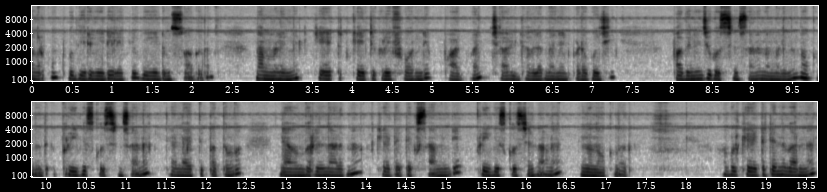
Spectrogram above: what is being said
എല്ലാവർക്കും പുതിയൊരു വീഡിയോയിലേക്ക് വീണ്ടും സ്വാഗതം. നമ്മൾ ഇന്ന് കേട്ടഡ് കാറ്റഗറി ഫോറിന്റെ part one child development and pedagogy പതിനഞ്ച് ക്വസ്റ്റ്യൻസ് ആണ് നമ്മളിന്ന് നോക്കുന്നത്. പ്രീവിയസ് ക്വസ്റ്റ്യൻസ് ആണ് രണ്ടായിരത്തി പത്തൊമ്പത് നവംബറിൽ നടന്ന കേട്ടറ്റ് എക്സാമിന്റെ പ്രീവിയസ് ക്വസ്റ്റ്യൻസ് ആണ് ഇന്ന് നോക്കുന്നത്. അപ്പോൾ കേട്ടറ്റ് എന്ന് പറഞ്ഞാൽ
